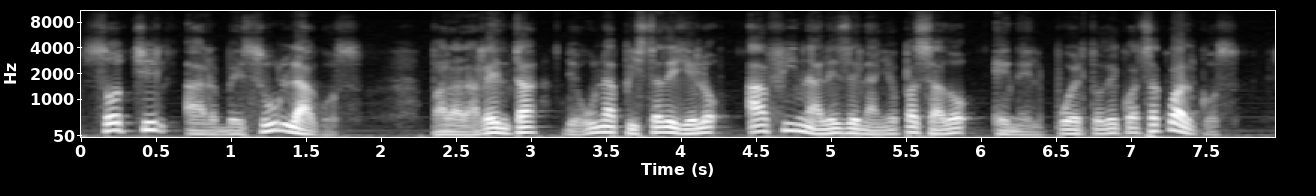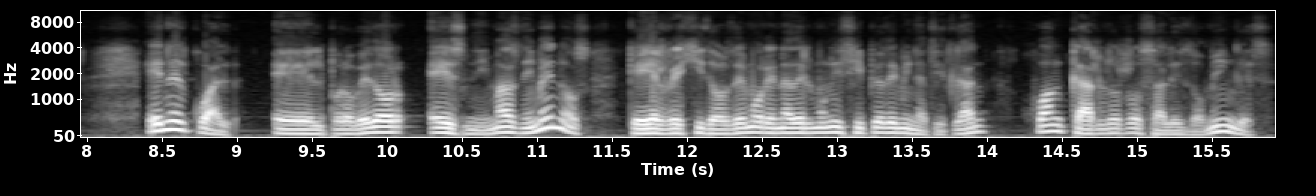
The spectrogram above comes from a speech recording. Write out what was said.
Xochil Arbezú Lagos, para la renta de una pista de hielo a finales del año pasado en el puerto de Coatzacoalcos, en el cual el proveedor es ni más ni menos que el regidor de Morena del municipio de Minatitlán, Juan Carlos Rosales Domínguez,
